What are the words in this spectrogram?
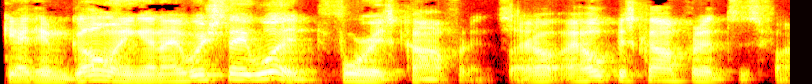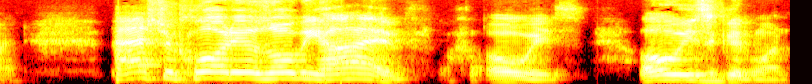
get him going. And I wish they would for his confidence. I, ho- I hope his confidence is fine. Pastor Claudio's Obi Hive, always, always a good one.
